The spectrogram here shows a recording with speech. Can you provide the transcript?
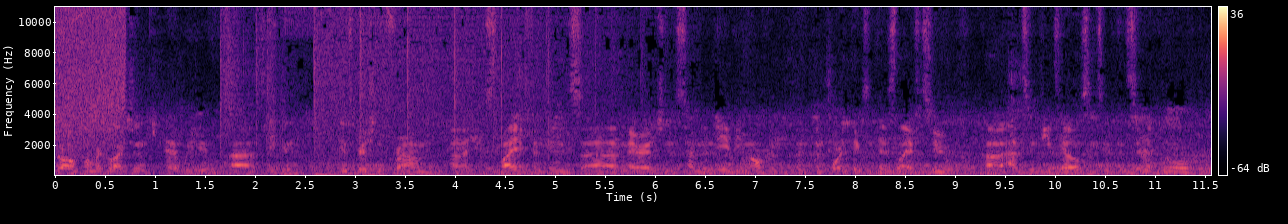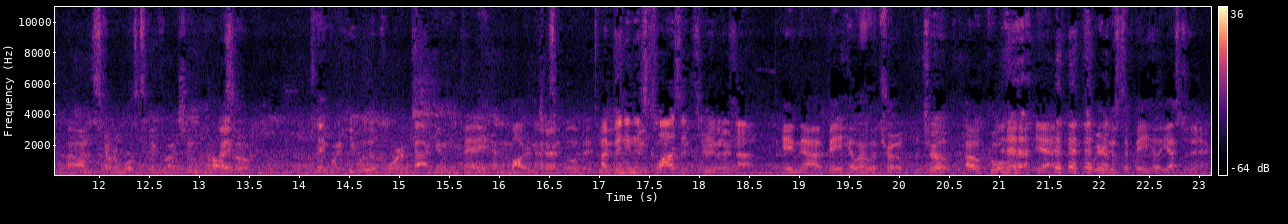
This is our own collection, and we've uh, taken inspiration from uh, his life and his uh, marriage and his time in the Navy and all the, the important things in his life to uh, add some details and some considered little uh, discoverables to the collection, but also take what he would have worn back in the day and modernize it a little bit. I've been in his Use some closet, materials. believe it or not. In uh, Bay Hill or Latrobe? Latrobe. Oh, cool. Yeah. Yeah. we were just at Bay Hill yesterday.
